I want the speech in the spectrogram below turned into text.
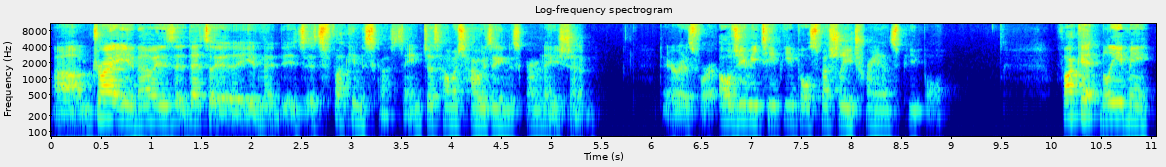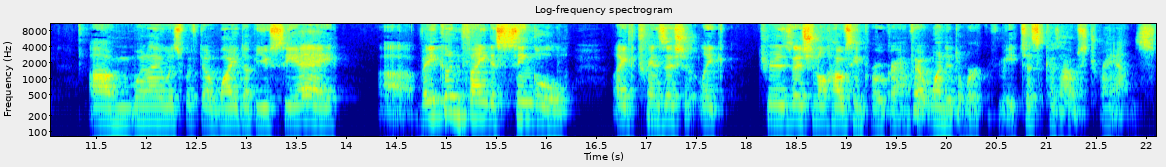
Um, try, you know, is that's a, know, it's, it's fucking disgusting just how much housing discrimination there is for LGBT people, especially trans people. Fuck it, believe me. Um, when I was with the YWCA, uh, they couldn't find a single like transition like transitional housing program that wanted to work with me just because I was trans.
